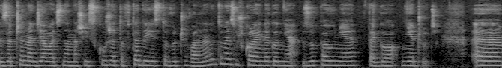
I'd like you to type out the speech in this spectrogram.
zaczyna działać na naszej skórze, to wtedy jest to wyczuwalne. Natomiast już kolejnego dnia zupełnie tego nie czuć. E,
